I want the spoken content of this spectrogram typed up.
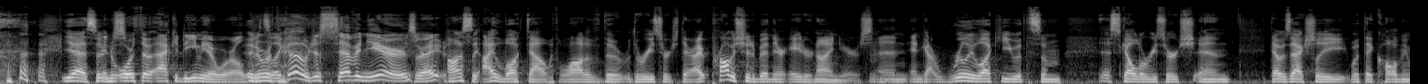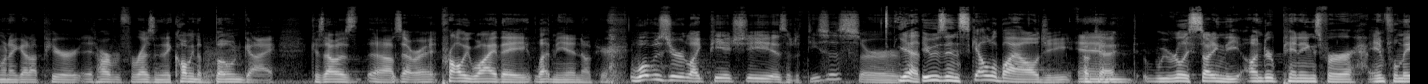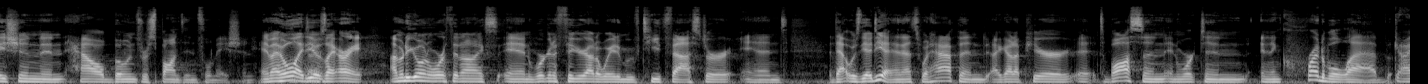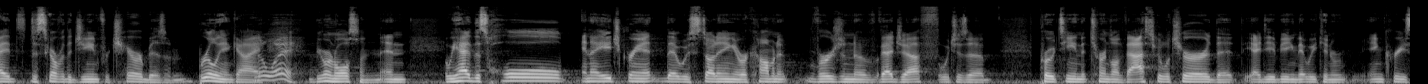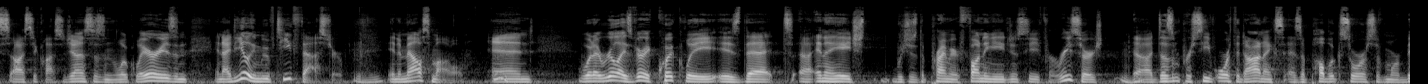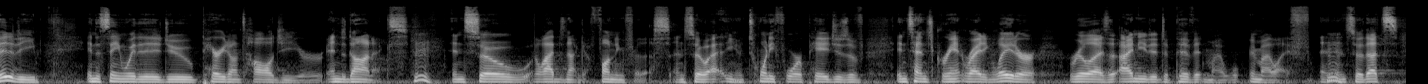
yeah. So In ortho academia world, it's ortho- like oh, just seven years, right? honestly, I lucked out with a lot of the the research there. I probably should have been there eight or nine years, Mm-hmm. and and got really lucky with some uh, skeletal research, and that was actually what they called me when I got up here at Harvard for residency. They called me the bone guy because that was uh, Is that right? Probably why they let me in up here. What was your like PhD? Is it a thesis or Yeah, it was in skeletal biology, and we were really studying the underpinnings for inflammation and how bones respond to inflammation. And my whole idea was like, all right, I'm going to go in orthodontics, and we're going to figure out a way to move teeth faster. And that was the idea, and that's what happened. I got up here uh, to Boston and worked in an incredible lab. Guy discovered the gene for cherubism. Brilliant guy. No way. Bjorn Olsen. And we had this whole NIH grant that was studying a recombinant version of VEGF, which is a protein that turns on vasculature. That the idea being that we can increase osteoclastogenesis in local areas and, and ideally move teeth faster mm-hmm. in a mouse model. Hmm. And what I realized very quickly is that uh, NIH, which is the primary funding agency for research, uh, doesn't perceive orthodontics as a public source of morbidity in the same way that they do periodontology or endodontics. And so the lab did not get funding for this. And so, uh, you know, 24 pages of intense grant writing later, realized that I needed to pivot in my in my life. And, and so that's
